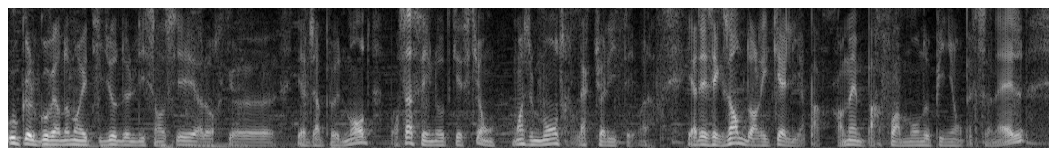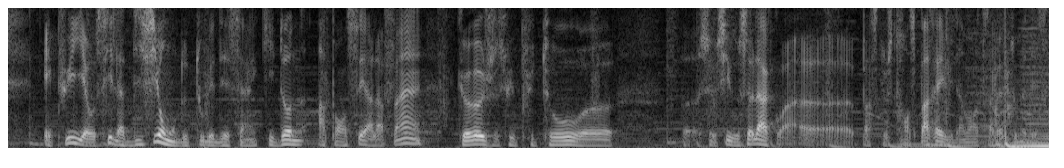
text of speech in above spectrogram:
ou que le gouvernement est idiot de le licencier alors qu'il y a déjà peu de monde? Bon, ça c'est une autre question. Moi je montre l'actualité. Il y a des exemples dans lesquels il y a quand même parfois mon opinion personnelle, et puis il y a aussi l'addition de tous les dessins qui donne à penser à la fin que je suis plutôt... Euh, euh, ceci ou cela, quoi, euh, parce que je transparais évidemment à travers tous mes dessins.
